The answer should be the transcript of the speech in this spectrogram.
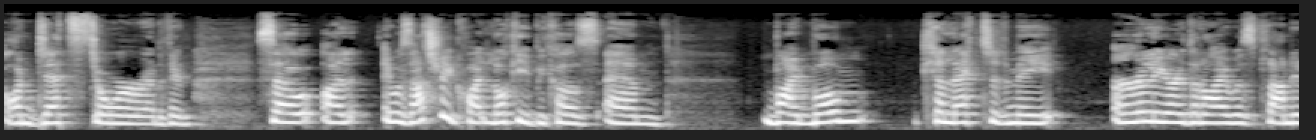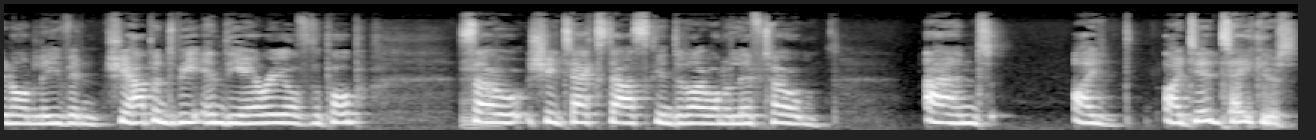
on death's door or anything. So I, it was actually quite lucky because um, my mum collected me earlier than I was planning on leaving. She happened to be in the area of the pub. So hmm. she texted asking, did I want to lift home? And I, I did take it.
